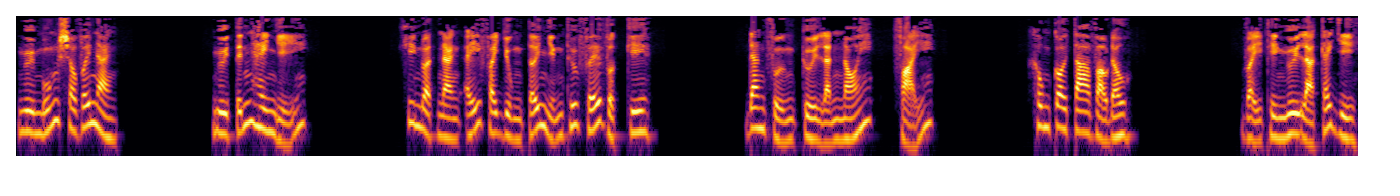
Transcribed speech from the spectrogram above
Ngươi muốn so với nàng? Ngươi tính hay nhỉ? Khi noạch nàng ấy phải dùng tới những thứ phế vật kia. Đan Phượng cười lạnh nói, phải. Không coi ta vào đâu. Vậy thì ngươi là cái gì?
